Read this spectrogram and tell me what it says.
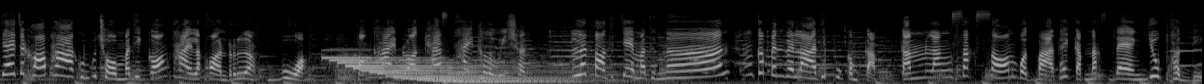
เจ๊จะขอพาคุณผู้ชมมาที่กองถ่ายละครเรื่องบ่วง ของค่ายบลอดแคสต์ไทยทเลวิชัน และตอนที่เจมาถึงนั้น ก็เป็นเวลาที่ผู้กำกับกำลังซักซ้อมบทบาทให้กับนักแสดงอยู่พอดี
